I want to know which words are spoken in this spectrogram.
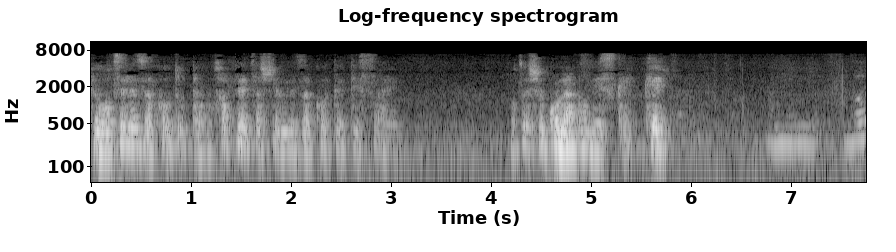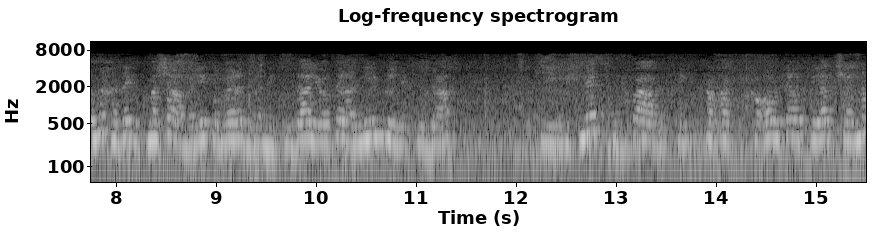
כי הוא רוצה לזכות אותנו, חפץ השם לזכות את ישראל. רוצה שכולנו נזכה. כן. אני מאוד מחזק את מה שהרבנית אומרת בנקודה, להיות ערניים לנקודה. כי לפני תקופה, ככה קרוב יותר לתחילת שנה,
